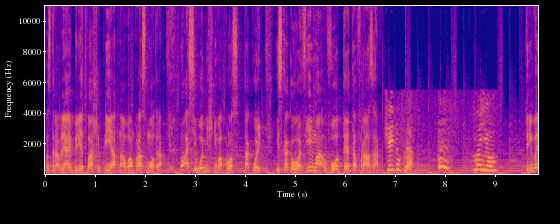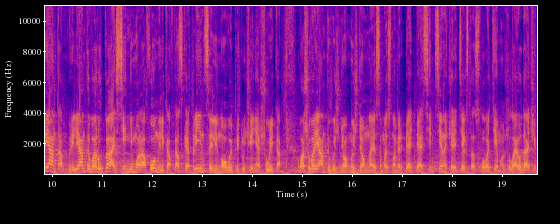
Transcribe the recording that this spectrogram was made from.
Поздравляю, билет ваш и приятного вам просмотра. Ну а сегодняшний вопрос такой. Из какого фильма вот эта фраза? Чей туфля? Мое. Три варианта. Бриллиантовая рука, осенний марафон или кавказская пленница или новые приключения Шурика. Ваши варианты вы ждем, мы ждем на смс номер 5577 в начале текста слова тема. Желаю удачи.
